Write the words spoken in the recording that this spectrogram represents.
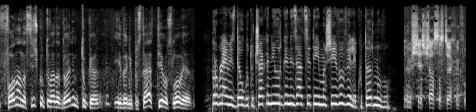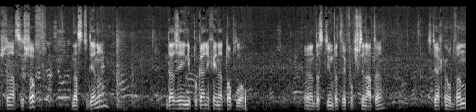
фона на всичко това да дойдем тук и да ни поставят тия условия, Проблеми с дългото чакане и организацията имаше и във Велико Търново. 6 часа стояхме в община Свищов на студено. Даже ни поканиха и на топло да стоим вътре в общината. Стояхме отвън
